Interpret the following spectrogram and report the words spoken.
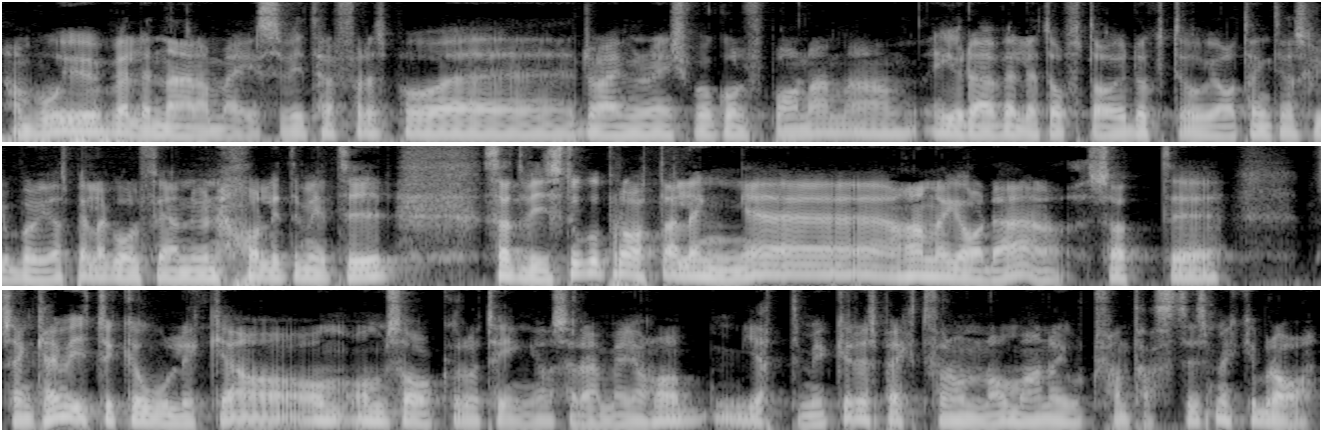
han bor ju väldigt nära mig så vi träffades på eh, driving range på golfbanan. Han är ju där väldigt ofta och är duktig och jag tänkte jag skulle börja spela golf igen nu när jag har lite mer tid. Så att vi stod och pratade länge, eh, han och jag där. Så att eh, Sen kan vi tycka olika om, om saker och ting och sådär. Men jag har jättemycket respekt för honom. Han har gjort fantastiskt mycket bra.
